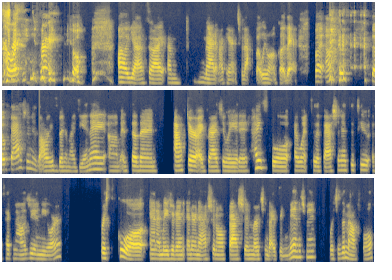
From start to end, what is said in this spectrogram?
co-working. right. uh, yeah. So I, I'm mad at my parents for that, but we won't go there. But um, so fashion has always been in my DNA. Um, and so then after I graduated high school, I went to the Fashion Institute of Technology in New York for school and I majored in international fashion merchandising management, which is a mouthful.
